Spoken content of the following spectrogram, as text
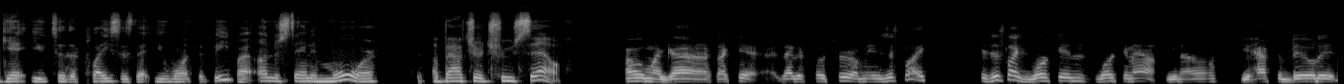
get you to the places that you want to be by understanding more about your true self. Oh my gosh, I can't. Uh, that is so true. I mean, it's just like it's just like working working out. You know, you have to build it.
